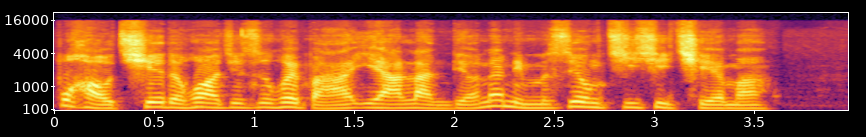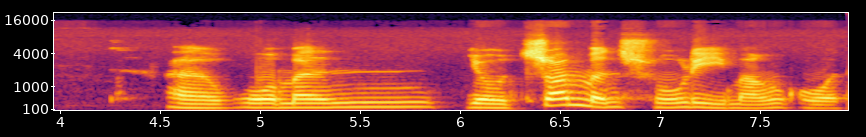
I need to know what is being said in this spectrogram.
不好切的话，就是会把它压烂掉。那你们是用机器切吗？呃，我们有专门处理芒果的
